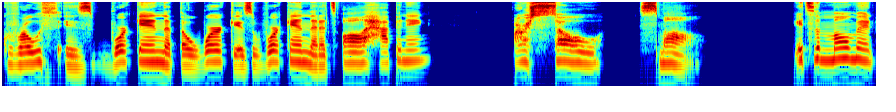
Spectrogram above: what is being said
growth is working, that the work is working, that it's all happening, are so small. It's the moment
